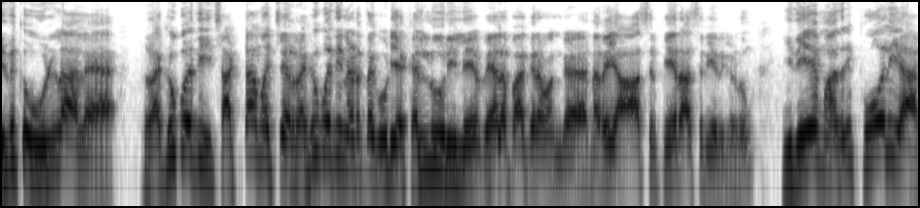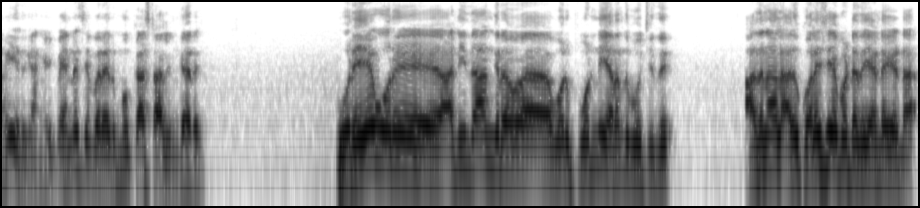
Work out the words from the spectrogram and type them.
இதுக்கு உள்ளால ரகுபதி சட்ட அமைச்சர் ரகுபதி நடத்தக்கூடிய கல்லூரியிலே வேலை பார்க்குறவங்க நிறைய ஆசிரியர் பேராசிரியர்களும் இதே மாதிரி போலியாக இருக்காங்க. இப்போ என்ன செய்ய மு க. ஸ்டாலின்காரு? ஒரே ஒரு அனிதாங்கிற ஒரு பொண்ணு இறந்து போச்சுது. அதனால் அது கொலை செய்யப்பட்டது ஏன்டா கேட்டால்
